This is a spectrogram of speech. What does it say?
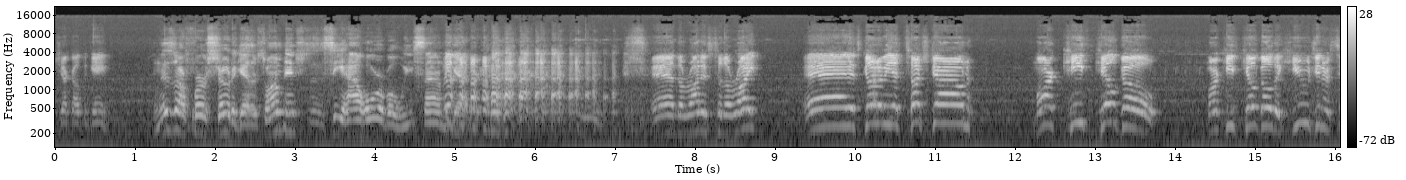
Check out the game. And this is our first show together, so I'm interested to see how horrible we sound together. And the run is to the right. And it's going to be a touchdown. Markeith Kilgo. Markeith Kilgo, the huge interception.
